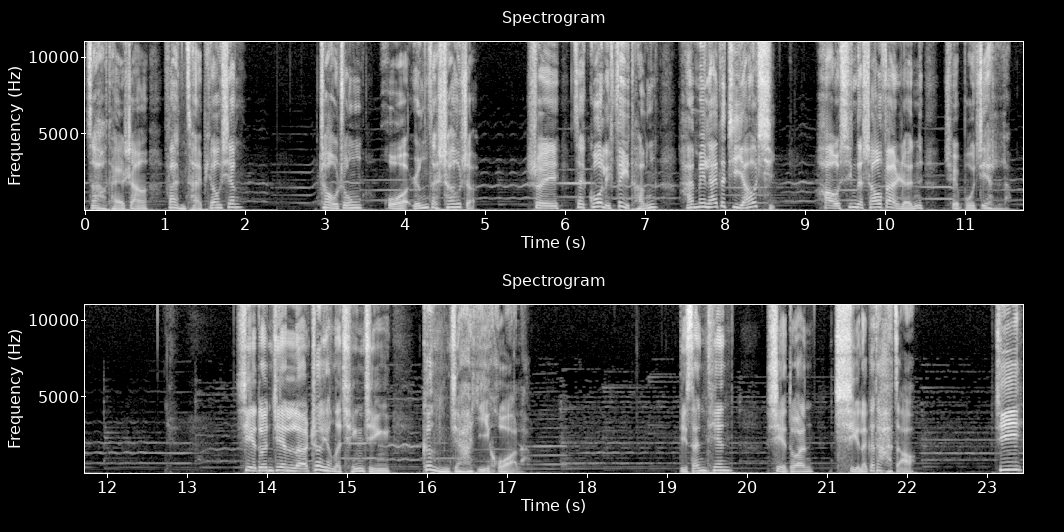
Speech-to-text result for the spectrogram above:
灶台上饭菜飘香，灶中火仍在烧着，水在锅里沸腾，还没来得及舀起，好心的烧饭人却不见了。谢端见了这样的情景，更加疑惑了。第三天，谢端起了个大早，鸡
